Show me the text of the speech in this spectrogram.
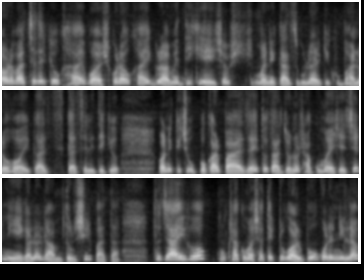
আমরা বাচ্চাদেরকেও খাই, বয়স্করাও খাই। গ্রামের দিকে এইসব মানে কাজগুলো আর কি খুব ভালো হয় গাছ গাছালি থেকেও অনেক কিছু উপকার পাওয়া যায়। তো তার জন্য ঠাকুমা এসেছে, নিয়ে গেল রাম তুলসীর পাতা। তো যাই হোক, ঠাকুমার সাথে একটু গল্পও করে নিলাম।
